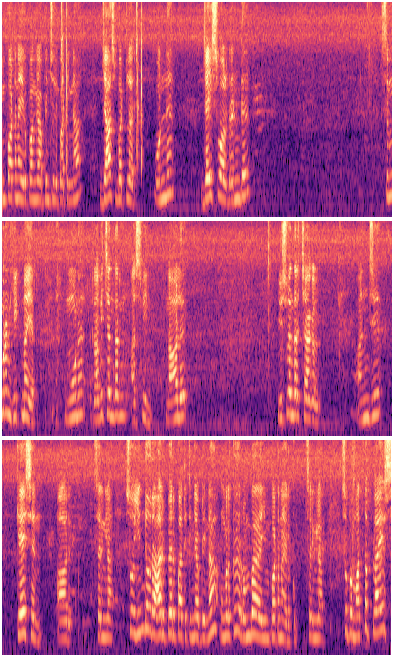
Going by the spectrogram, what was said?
இம்பார்ட்டண்ட்டாக இருப்பாங்க அப்படின்னு சொல்லி பார்த்தீங்கன்னா ஜாஸ் பட்லர் ஒன்று ஜெய்ஸ்வால் ரெண்டு சிம்ரன் ஹிட்மயர் மூணு ரவிச்சந்திரன் அஸ்வின் நாலு யுஸ்வந்தர் சாகல் அஞ்சு கேஷன் ஆறு. சரிங்களா? ஸோ இந்த ஒரு ஆறு பேர் பார்த்துட்டிங்க அப்படின்னா உங்களுக்கு ரொம்ப இம்பார்ட்டண்ட்டாக இருக்கும். சரிங்களா? ஸோ இப்போ மற்ற பிளேயர்ஸ்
